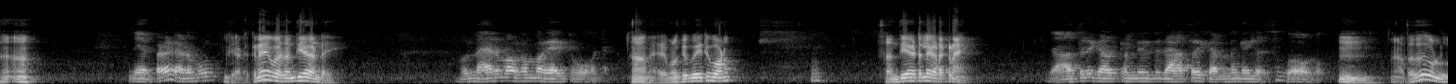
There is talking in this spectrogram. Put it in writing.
ആ ആ. ഇനി എപ്പോഴാണ് കിടപ്പും കിടക്കണേ സന്ധ്യ കണ്ടേ അപ്പോൾ നേരം നോക്കുമ്പോൾ കഴിച്ചു പോകട്ടെ ആ നേരെ നമുക്ക് പോയിട്ട് പോകണം സന്ധ്യയായിട്ടല്ലേ കിടക്കണേ? രാത്രി കിടക്കേണ്ടത് രാത്രി കിടന്നെങ്കിൽ സുഖമുള്ളൂ അതതേ ഉള്ളൂ.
